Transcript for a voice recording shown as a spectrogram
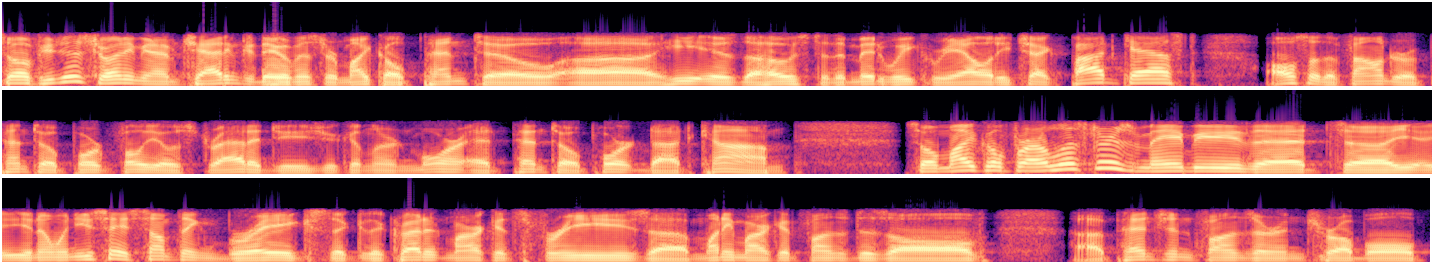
So, if you're just joining me, I'm chatting today with Mr. Michael Pento. Uh, he is the host of the Midweek Reality Check podcast, also the founder of Pento Portfolio Strategies. You can learn more at pentoport.com. So, Michael, for our listeners, maybe that uh, you, you, know when you say something breaks, the, the credit markets freeze, uh, money market funds dissolve, uh, pension funds are in trouble.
